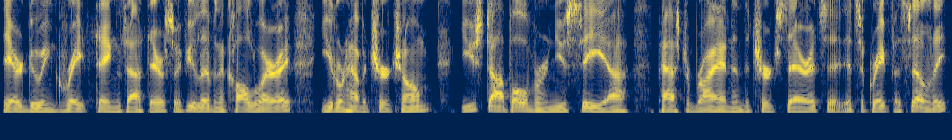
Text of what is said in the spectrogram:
they are doing great things out there. So if you live in the Caldwell area, you don't have a church home, you stop over and you see uh, Pastor Brian and the church there. It's a, it's a great facility.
